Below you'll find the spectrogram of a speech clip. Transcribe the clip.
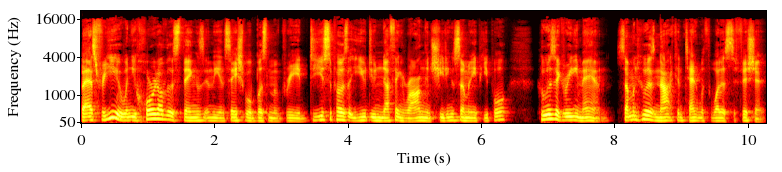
But as for you, when you hoard all those things in the insatiable bosom of greed, do you suppose that you do nothing wrong in cheating so many people? Who is a greedy man? Someone who is not content with what is sufficient.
